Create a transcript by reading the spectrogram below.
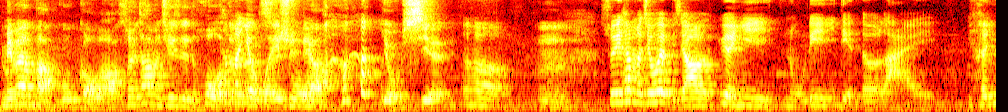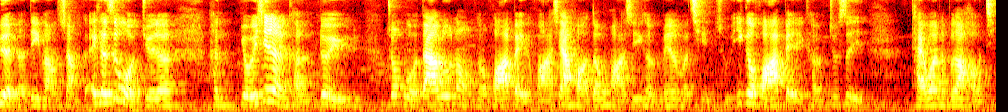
没办法 Google 啊，所以他们其实获得的资讯量有限。嗯嗯。所以他们就会比较愿意努力一点的来很远的地方上课。哎，可是我觉得很有一些人可能对于中国大陆那种什么华北、华夏、华东、华西可能没有那么清楚。一个华北可能就是。台湾的不知道好几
